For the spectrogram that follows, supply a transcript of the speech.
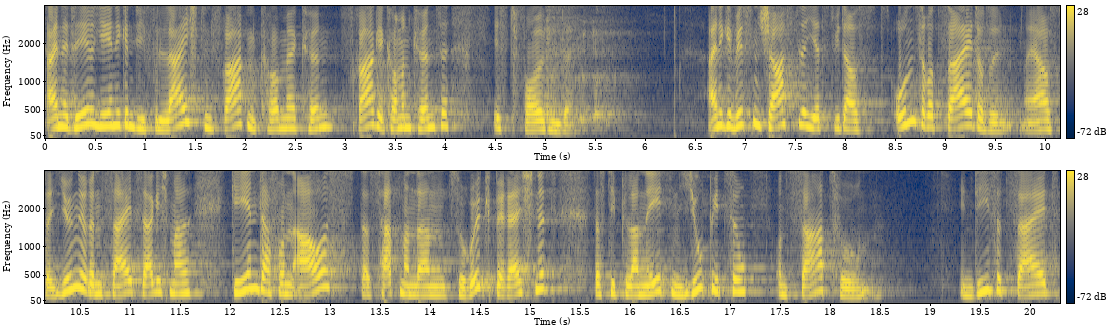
Eine derjenigen, die vielleicht in Fragen komme, können, Frage kommen könnte, ist folgende. Einige Wissenschaftler, jetzt wieder aus unserer Zeit oder naja, aus der jüngeren Zeit, sage ich mal, gehen davon aus, das hat man dann zurückberechnet, dass die Planeten Jupiter und Saturn in dieser Zeit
